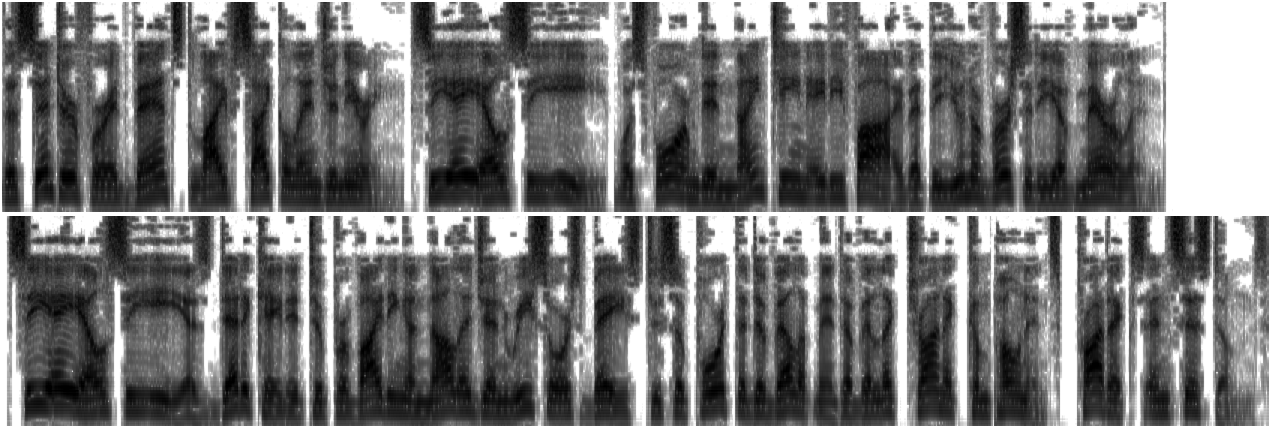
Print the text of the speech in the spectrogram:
The Center for Advanced Life Cycle Engineering was formed in 1985 at the University of Maryland. CALCE is dedicated to providing a knowledge and resource base to support the development of electronic components, products and systems.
